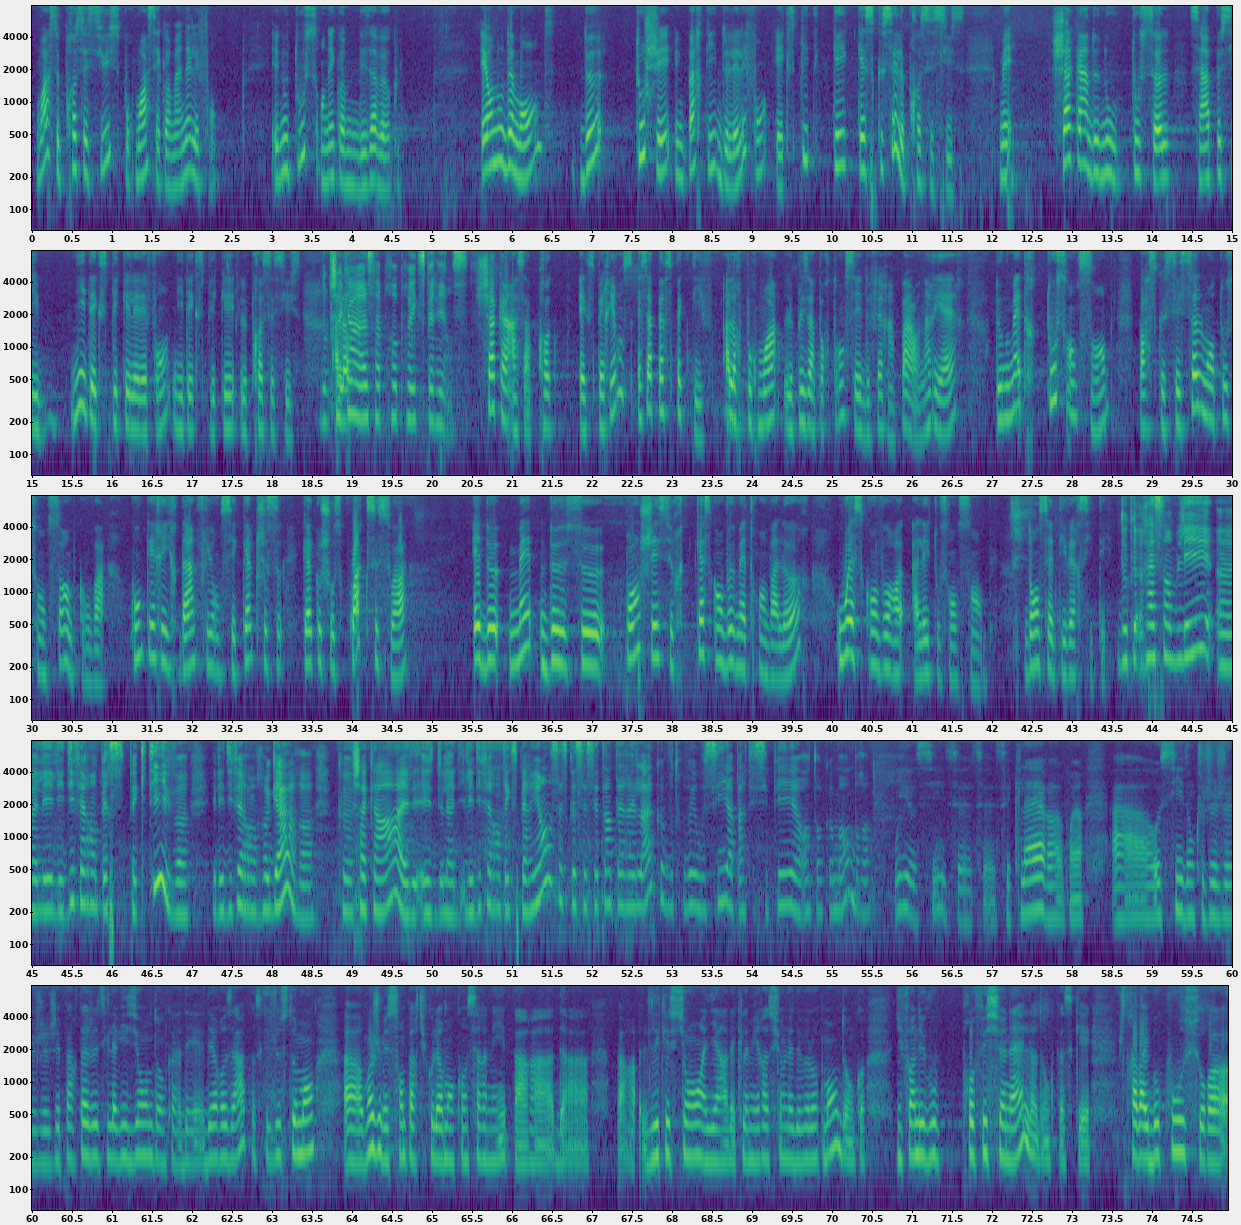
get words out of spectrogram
moi, ce processus, pour moi, c'est comme un éléphant. Et nous tous, on est comme des aveugles. Et on nous demande de toucher une partie de l'éléphant et expliquer qu'est-ce que c'est le processus. Mais chacun de nous, tout seul, c'est impossible ni d'expliquer l'éléphant, ni d'expliquer le processus. Donc chacun a sa propre expérience. Chacun a sa propre expérience et sa perspective. Alors pour moi, le plus important, c'est de faire un pas en arrière, de nous mettre tous ensemble, parce que c'est seulement tous ensemble qu'on va conquérir, d'influencer quelque chose, quoi que ce soit, et de, mettre, de se pencher sur qu'est-ce qu'on veut mettre en valeur, où est-ce qu'on veut aller tous ensemble dans cette diversité. Donc rassembler euh, les, différentes perspectives et les différents regards que chacun a et, les différentes expériences, est-ce que c'est cet intérêt-là que vous trouvez aussi à participer en tant que membre? Oui, aussi, c'est clair. Euh, aussi, donc je, je, partage aussi la vision donc, des, des Rosas parce que justement, euh, moi je me sens particulièrement concernée par, par les questions en lien avec la migration et le développement. Donc du point de vue professionnel, donc parce que je travaille beaucoup sur, euh,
